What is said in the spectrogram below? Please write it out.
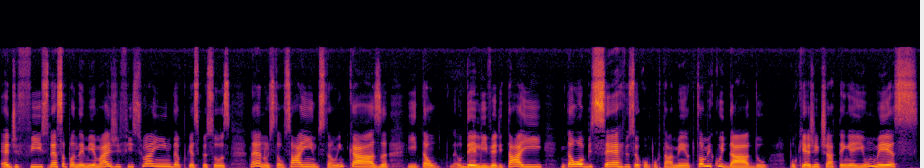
é difícil. Nessa pandemia é mais difícil ainda, porque as pessoas né, não estão saindo, estão em casa, e então o delivery está aí. Então observe o seu comportamento, tome cuidado, porque a gente já tem aí um mês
